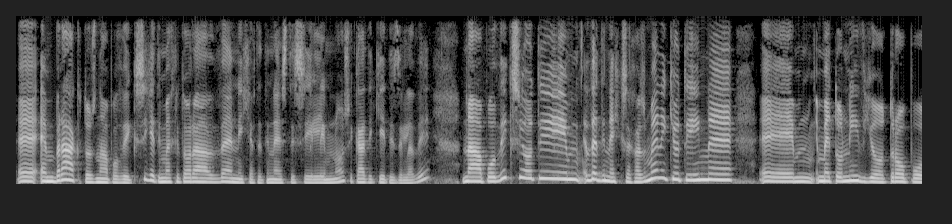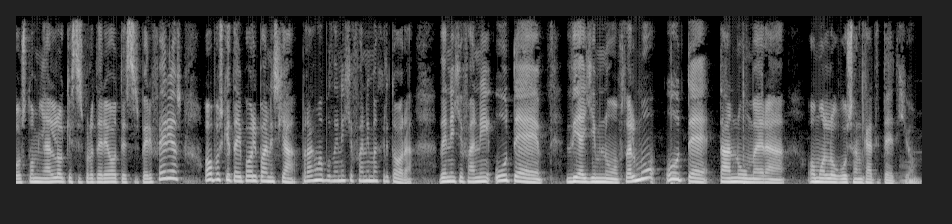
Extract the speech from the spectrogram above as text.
ε, εμπράκτος να αποδείξει, γιατί μέχρι τώρα δεν είχε αυτή την αίσθηση η Λίμνος, η κάτοική της δηλαδή, να αποδείξει ότι δεν την έχει ξεχασμένη και ότι είναι ε, με τον ίδιο τρόπο στο μυαλό και στις προτεραιότητες της περιφέρειας, όπως και τα υπόλοιπα νησιά. Πράγμα που δεν είχε φανεί μέχρι τώρα. Δεν είχε φανεί ούτε διαγυμνού οφθαλμού, ούτε τα νούμερα ομολογούσαν κάτι τέτοιο.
